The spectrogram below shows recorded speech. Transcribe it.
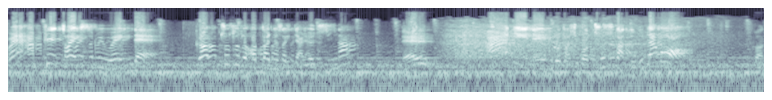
왜 하필 좌익수름이 왜인데 그럼 투수는 어떤 녀석인지 알려줄 수 있나? 내일 아니 내일이고 다시고 투수가 누구냐고. 그건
